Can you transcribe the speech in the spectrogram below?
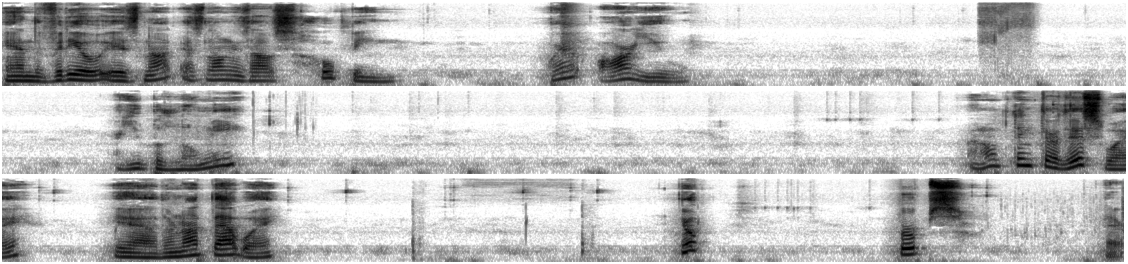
And the video is not as long as I was hoping. Where are you? Are you below me? I don't think they're this way. Yeah, they're not that way. Nope. Oops. There.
